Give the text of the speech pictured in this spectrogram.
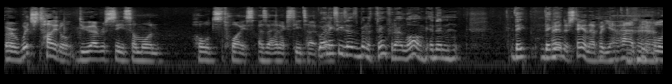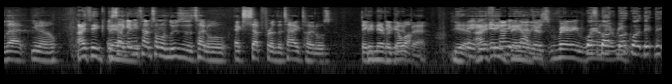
or which title do you ever see someone holds twice as an NXT title? well, Like, NXT hasn't been a thing for that long, and then they they I get understand that, but you have had people that you know. I think It's like anytime someone loses a title, except for the tag titles, they, they never they get go it up. back. Yeah, And, I and think not even that. There's very What's rarely a about ring. but, but, they, they,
